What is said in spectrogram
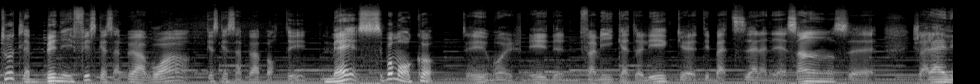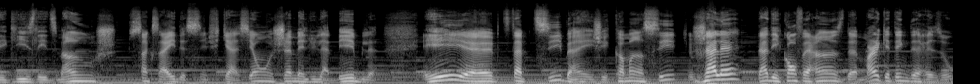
tout le bénéfice que ça peut avoir, qu'est-ce que ça peut apporter, mais c'est pas mon cas moi, je venais d'une famille catholique, euh, t'es baptisé à la naissance, euh, j'allais à l'église les dimanches, sans que ça ait de signification, jamais lu la Bible. Et euh, petit à petit, ben, j'ai commencé, j'allais dans des conférences de marketing de réseau,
